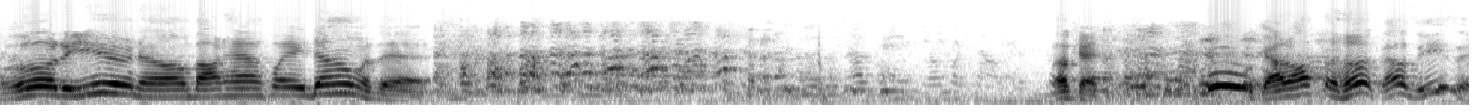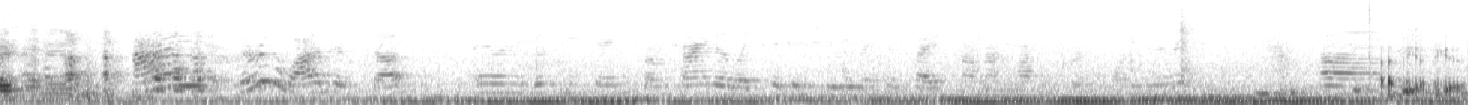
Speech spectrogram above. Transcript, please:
What do you know? I'm about halfway done with it. Okay, no more challenges. Okay. Whew, got off the hook. That was easy. I, there was a lot of good stuff in this teaching, so I'm trying to like pick and choose and concise so I'm not talking for 20 minutes. Um, That'd be, that'd good.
